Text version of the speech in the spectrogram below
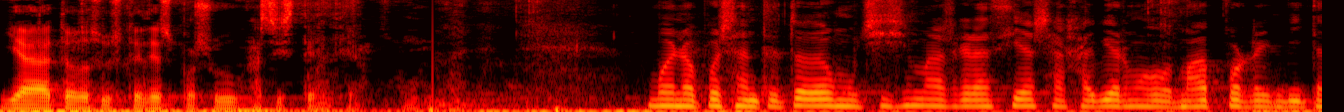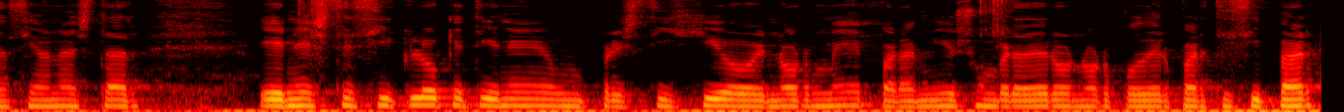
y a todos ustedes por su asistencia. Bueno, pues ante todo, muchísimas gracias a Javier Mogomá por la invitación a estar en este ciclo que tiene un prestigio enorme. Para mí es un verdadero honor poder participar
